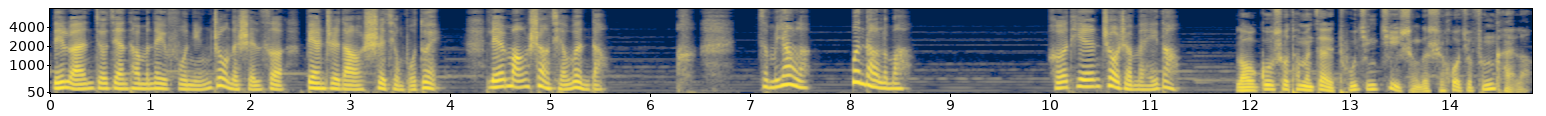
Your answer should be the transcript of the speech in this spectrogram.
林鸾就见他们那副凝重的神色，便知道事情不对。连忙上前问道：“怎么样了？问到了吗？”何天皱着眉道：“老姑说他们在途经冀省的时候就分开了，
